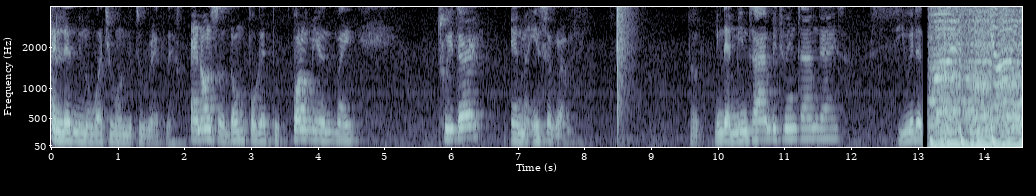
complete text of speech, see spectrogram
and let me know what you want me to react next. And also, don't forget to follow me on my Twitter and my Instagram. In the meantime, between time, guys, see you in the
